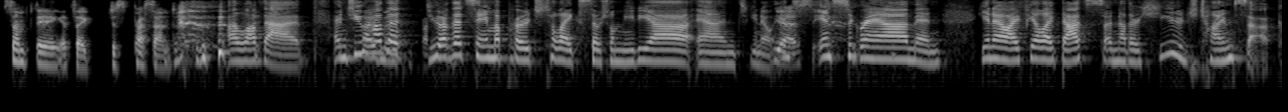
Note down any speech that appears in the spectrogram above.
something, it's like just press send. I love that. And do you Five have that? Do you have that same approach to like social media and you know yes. in- Instagram and you know I feel like that's another huge time suck.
